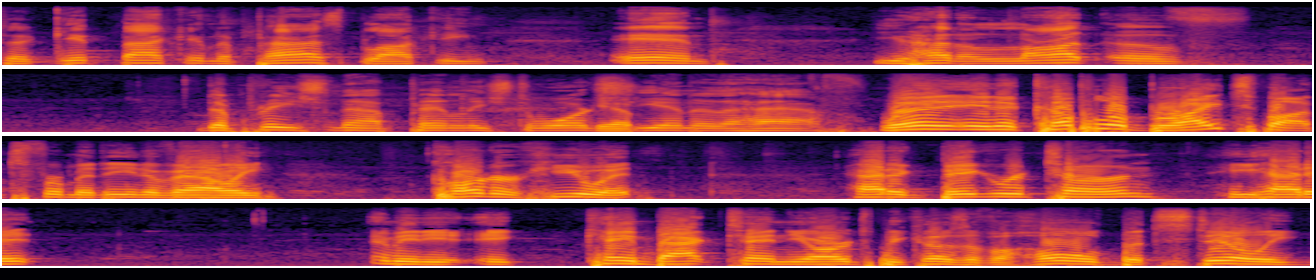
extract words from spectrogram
to get back into pass blocking, and you had a lot of the pre-snap penalties towards Yep. the end of the half. Well, in a couple of bright spots for Medina Valley, Carter Hewitt had a big return. He had it. I mean, it, it came back ten yards because of a hold, but still, he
